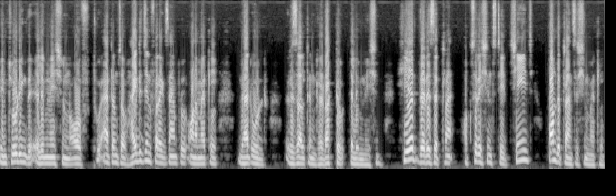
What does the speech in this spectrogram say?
including the elimination of two atoms of hydrogen for example, on a metal that would result in reductive elimination. Here there is a oxidation state change on the transition metal.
